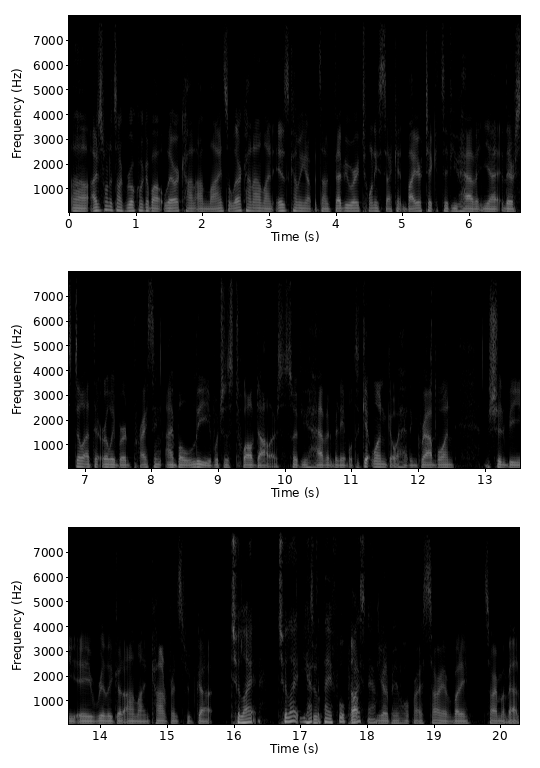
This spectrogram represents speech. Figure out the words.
Uh, I just want to talk real quick about Laracon Online. So Laracon Online is coming up. It's on February 22nd. Buy your tickets if you haven't yet. They're still at the early bird pricing, I believe, which is $12. So if you haven't been able to get one, go ahead and grab one. It should be a really good online conference. We've got Too late. Too late. You have Too- to pay full Oh, price now. You got to pay full price. Sorry, everybody. Sorry, my bad.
